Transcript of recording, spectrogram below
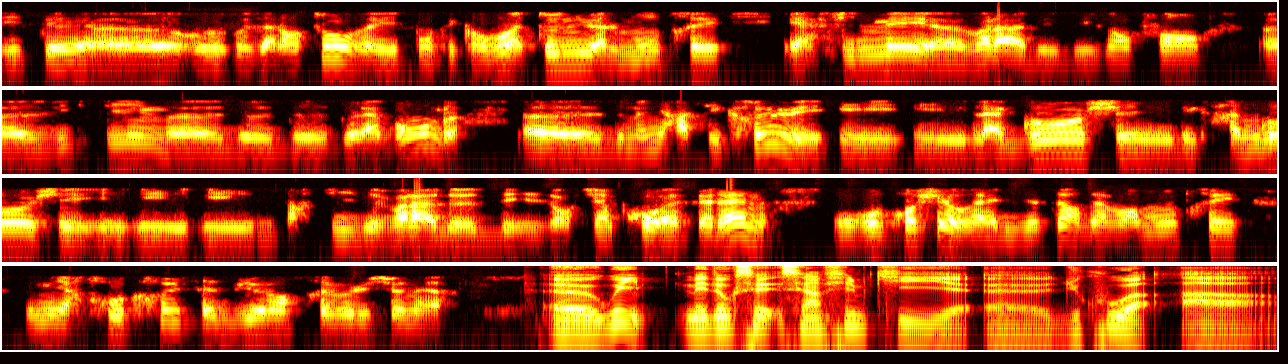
étaient euh, aux, aux, alentours. Et Ponte Corvo a tenu à le montrer et à filmer voilà des, des enfants victimes de, de, de, la bombe euh, de manière assez crue et, et, et la gauche et l'extrême gauche et, et, une partie de, voilà de, des anciens pro FLN ont reproché au réalisateur d'avoir montré de manière trop crue cette violence révolutionnaire. Euh, oui, mais donc c'est un film qui, euh, du coup, a,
